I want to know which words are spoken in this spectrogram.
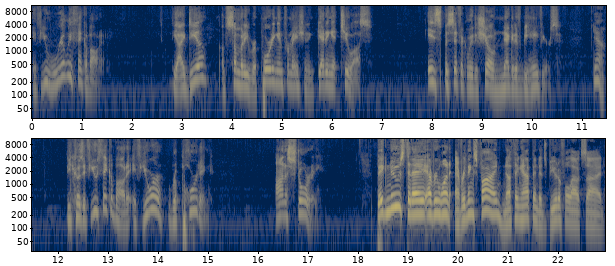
if you really think about it, the idea of somebody reporting information and getting it to us is specifically to show negative behaviors. Yeah. Because if you think about it, if you're reporting on a story, Big news today, everyone. Everything's fine. Nothing happened. It's beautiful outside.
